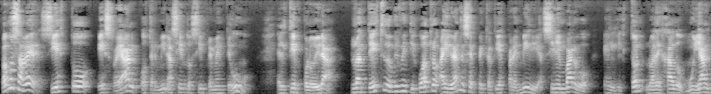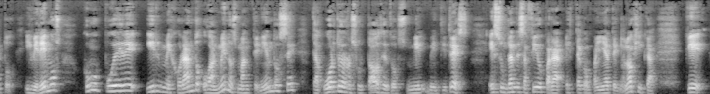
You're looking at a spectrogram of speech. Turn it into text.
Vamos a ver si esto es real o termina siendo simplemente humo. El tiempo lo dirá. Durante este 2024 hay grandes expectativas para Nvidia, sin embargo, el listón lo ha dejado muy alto y veremos cómo puede ir mejorando o al menos manteniéndose de acuerdo a los resultados de 2023. Es un gran desafío para esta compañía tecnológica que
